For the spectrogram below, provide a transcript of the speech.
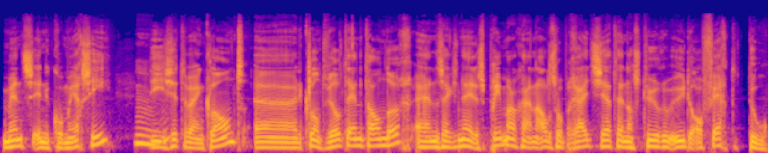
mensen in de commercie. Mhm. Die zitten bij een klant. eh, de klant wil het een en het ander. En dan zeggen ze: nee, dat is prima. We gaan alles op een rijtje zetten. En dan sturen we u de offerte toe.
